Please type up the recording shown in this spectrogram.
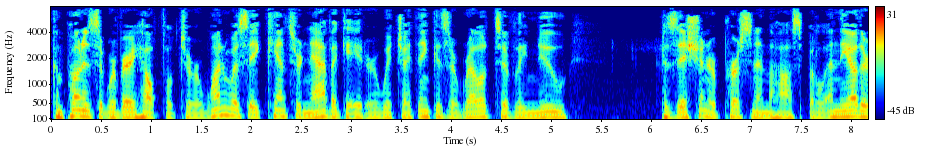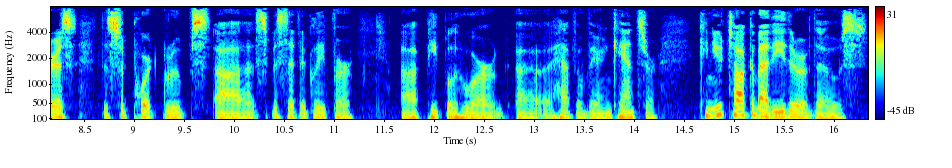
components that were very helpful to her. One was a cancer navigator, which I think is a relatively new position or person in the hospital, and the other is the support groups uh, specifically for uh, people who are uh, have ovarian cancer. Can you talk about either of those?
